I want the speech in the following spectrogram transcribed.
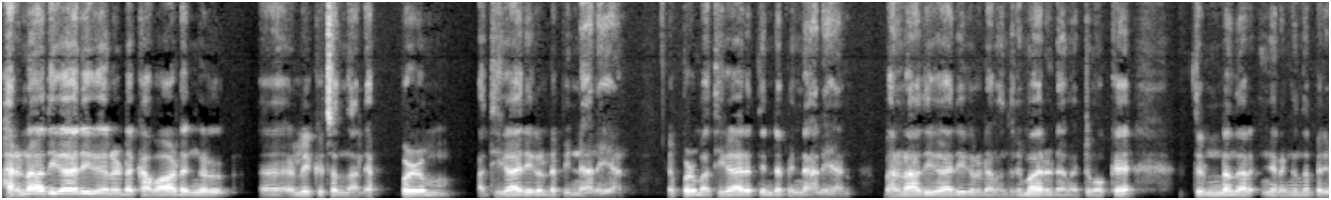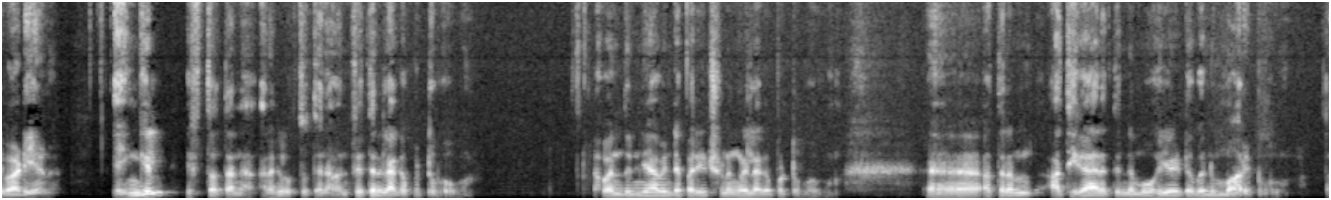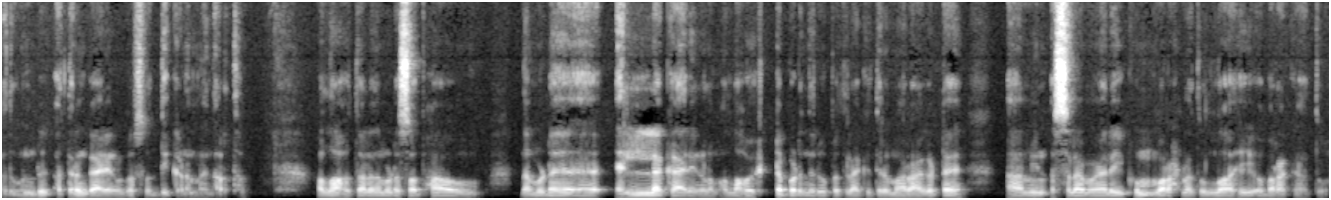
ഭരണാധികാരികളുടെ കവാടങ്ങളിലേക്ക് ചെന്നാൽ എപ്പോഴും അധികാരികളുടെ പിന്നാലെയാണ്. എപ്പോഴും അധികാരത്തിന്റെ പിന്നാലെയാണ്. ഭരണാധികാരികളുടെ മന്ത്രിമാരുടെ മറ്റുമൊക്കെ തിണ്ണ നിറഞ്ഞിറങ്ങുന്ന പരിപാടിയാണ്. എങ്കിൽ ഇഫ്തത്തന അല്ലെങ്കിൽ ഉത്തുത്തന അവൻ ഫിത്തനിൽ അകപ്പെട്ടു പോകും. അവൻ ദുന്യാവിന്റെ പരീക്ഷണങ്ങളിൽ അകപ്പെട്ടു പോകും അത്തരം അധികാരത്തിന്റെ മോഹിയായിട്ട് അവനും മാറിപ്പോകും. അതുകൊണ്ട് അത്തരം കാര്യങ്ങളൊക്കെ ശ്രദ്ധിക്കണം എന്നർത്ഥം. അള്ളാഹു താല നമ്മുടെ സ്വഭാവവും നമ്മുടെ എല്ലാ കാര്യങ്ങളും അള്ളാഹു ഇഷ്ടപ്പെടുന്ന രൂപത്തിലാക്കി തരുമാറാകട്ടെ. ആമീൻ. അസ്സാം വലൈക്കും വറഹമത്തല്ലാഹി വബർക്കാത്തു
